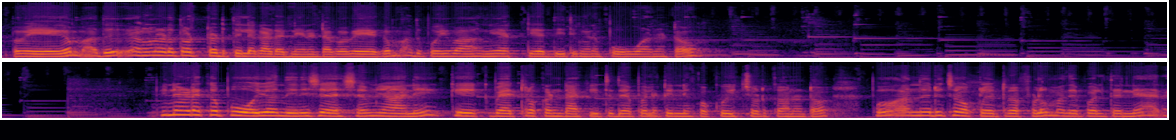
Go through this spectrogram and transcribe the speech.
അപ്പോൾ വേഗം അത് ഞങ്ങളിവിടെ തൊട്ടടുത്തുള്ള കട തന്നെയാണ് കേട്ടോ. അപ്പോൾ വേഗം അത് പോയി വാങ്ങി അറ്റി എത്തിയിട്ട് ഇങ്ങനെ പോവാണ് കേട്ടോ. പിന്നെ അവിടെയൊക്കെ പോയി വന്നതിന് ശേഷം ഞാൻ കേക്ക് ബാറ്ററൊക്കെ ഉണ്ടാക്കിയിട്ട് ഇതേപോലെ ടിന്നിക്കൊക്കെ ഒഴിച്ചു കൊടുക്കാണ് കേട്ടോ അപ്പോൾ അന്നൊരു ചോക്ലേറ്റ് റഫളും അതേപോലെ തന്നെ അര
